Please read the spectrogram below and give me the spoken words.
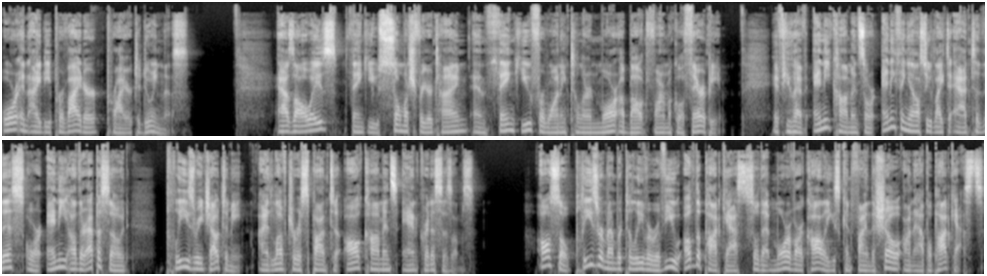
or an ID provider prior to doing this. As always, thank you so much for your time and thank you for wanting to learn more about pharmacotherapy. If you have any comments or anything else you'd like to add to this or any other episode, please reach out to me. I'd love to respond to all comments and criticisms. Also, please remember to leave a review of the podcast so that more of our colleagues can find the show on Apple Podcasts.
